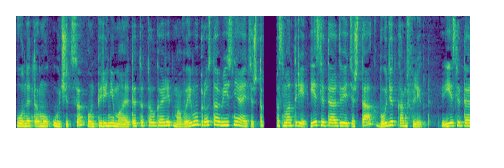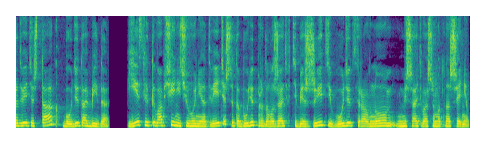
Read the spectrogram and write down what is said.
он этому учится, он перенимает этот алгоритм, а вы ему просто объясняете, что посмотри, если ты ответишь так, будет конфликт. Если ты ответишь так, будет обида. Если ты вообще ничего не ответишь, это будет продолжать в тебе жить и будет все равно мешать вашим отношениям.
